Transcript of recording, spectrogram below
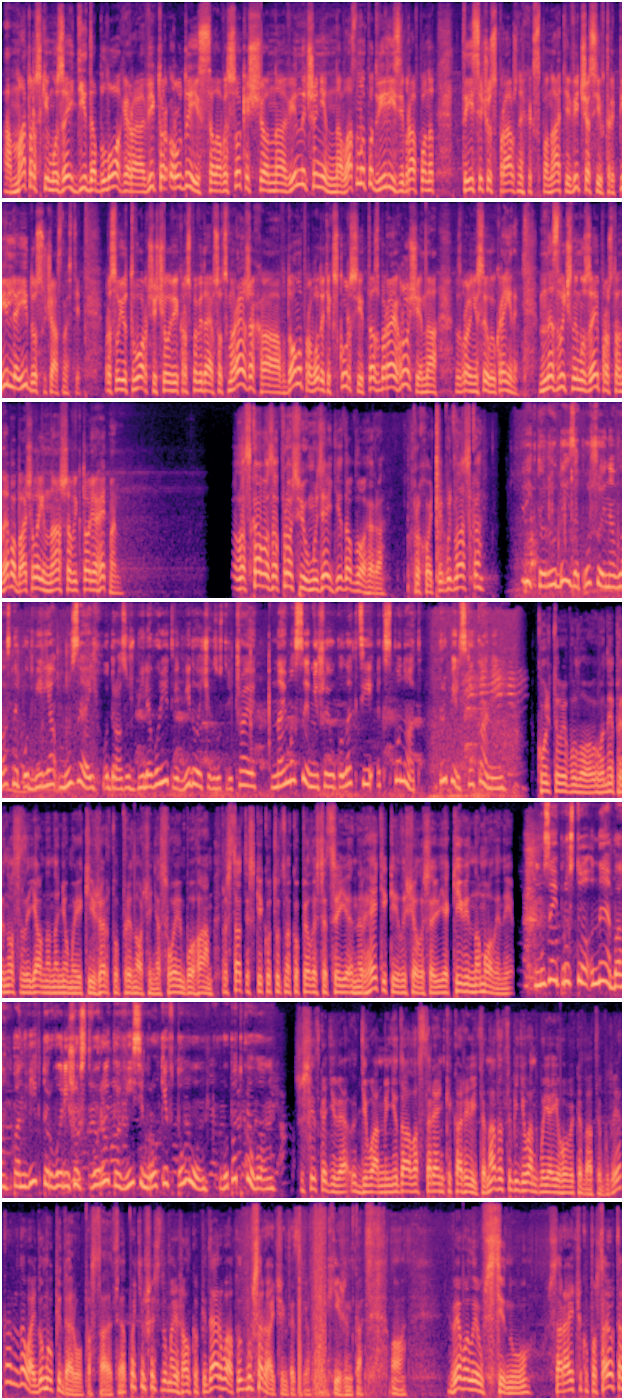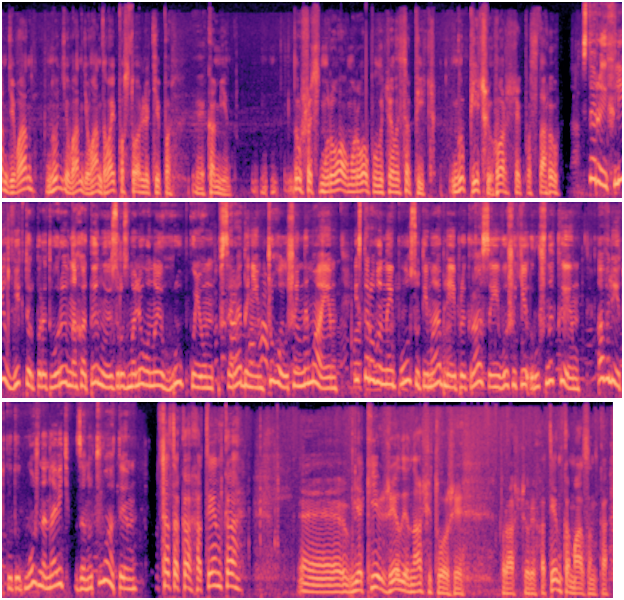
Аматорський музей діда блогера Віктор Рудий з села Високе, що на Вінниччині на власному подвір'ї зібрав понад тисячу справжніх експонатів від часів трипілля і до сучасності. Про свою творчість чоловік розповідає в соцмережах, а вдома проводить екскурсії та збирає гроші на Збройні Сили України. Незвичний музей просто неба бачила і наша Вікторія Гетьман. Ласкаво запрошую в музей діда блогера. Проходьте, будь ласка. Віктор Рудий запрошує на власне подвір'я музей. Одразу ж біля воріт відвідувачів зустрічає наймасивніший у колекції експонат трипільський камінь. Культове було. Вони приносили явно на ньому якісь жертвоприношення своїм богам. Представте, скільки тут накопилося цієї енергетики і лишилося, який він намолений. Музей просто неба. Пан Віктор вирішив створити вісім років тому. Випадково. Сусідка диван мені дала старенький, каже, Вітя, треба тобі диван, бо я його викидати буду. Я кажу, давай, думав під дерево поставити. А потім щось думаю, жалко під дерево, а тут був сарайчик, де ця хіжинка. О. Вивалив в стіну, в сарайчику, поставив там диван. Ну, диван, диван, давай поставлю, типу, е, камін. Ну, щось мурував, мурував, вийшла піч. Ну, піч, горщик поставив. Старий хлів Віктор перетворив на хатину із розмальованою грубкою. Всередині чого лишень немає. І старовинний посуд, і меблі, і прикраси, і вишиті рушники. А влітку тут можна навіть заночувати. Це така хатинка, е, в якій жили наші теж пращури. Хатинка, мазанка.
